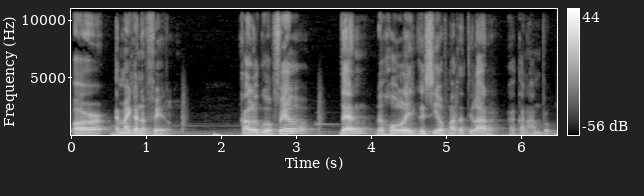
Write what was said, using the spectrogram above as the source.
or am I gonna fail? Kalau gue fail, then the whole legacy of Marta Tilar akan ambruk.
